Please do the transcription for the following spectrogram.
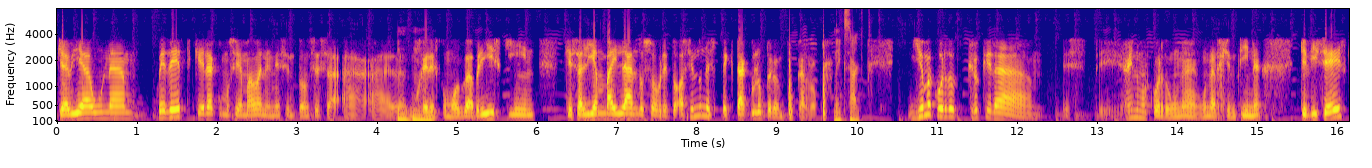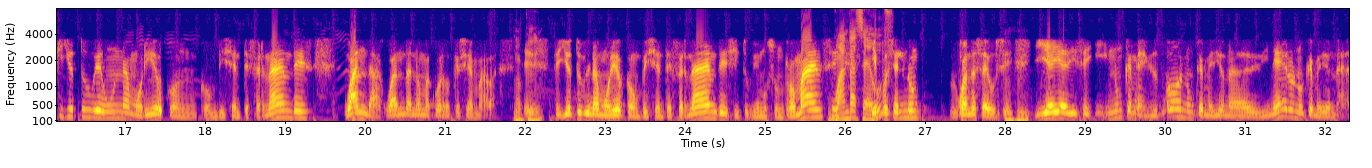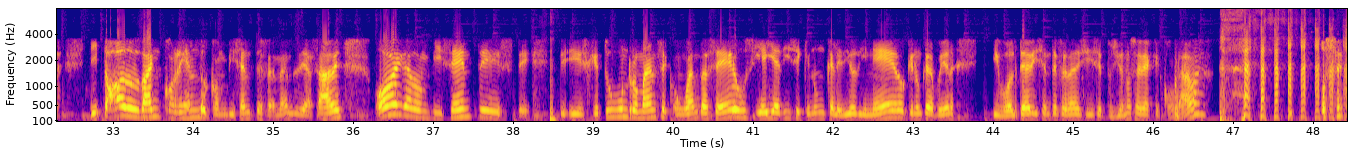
Que había una vedette, que era como se llamaban en ese entonces a, las mujeres como Olga Briskin, que salían bailando sobre todo, haciendo un espectáculo pero en poca ropa. Exacto. Yo me acuerdo, creo que era este, ay no me acuerdo, una, una argentina, que dice, es que yo tuve un amorío con, con Vicente Fernández, Wanda, Wanda no me acuerdo qué se llamaba, este, yo tuve un amorío con Vicente Fernández y tuvimos un romance. ¿Wanda Zeus? Y pues él nunca Wanda Zeus, sí. Y ella dice, y nunca me ayudó, nunca me dio nada de dinero, nunca me dio nada. Y todos van corriendo con Vicente Fernández, ya sabes. Oiga, don Vicente, este, es que tuvo un romance con Wanda Zeus y ella dice que nunca le dio dinero, que nunca le apoyó. Y voltea a Vicente Fernández y dice, pues yo no sabía que cobraba. o sea,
